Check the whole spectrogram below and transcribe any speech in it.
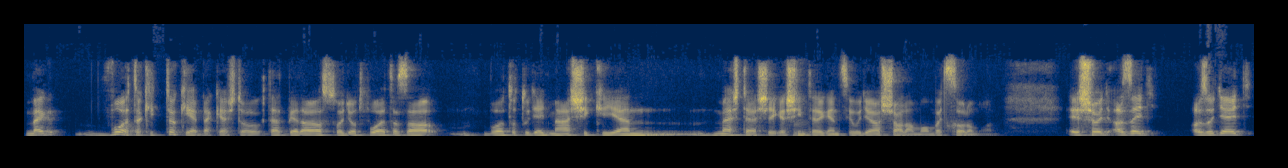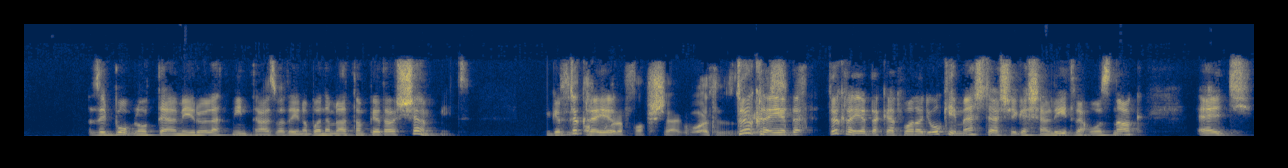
meg voltak itt tök érdekes dolgok, tehát például az, hogy ott volt az a, volt ott ugye egy másik ilyen mesterséges hmm. intelligencia, ugye a Salamon, vagy Solomon. És hogy az egy, az ugye egy, az egy bomlott elméről lett mintázva, de én abban nem láttam például semmit. Igen, tökre, ér... fasság volt. Ez tökre, érde... tökre érdekelt volna, hogy oké, okay, mesterségesen létrehoznak egy,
